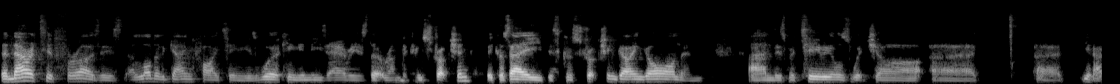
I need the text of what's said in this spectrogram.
the narrative for us is a lot of the gang fighting is working in these areas that are under construction because a there's construction going on and and there's materials which are uh, uh, you know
